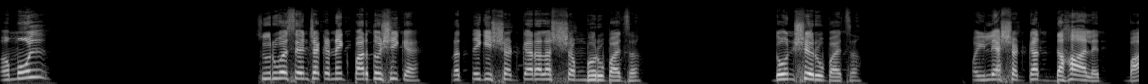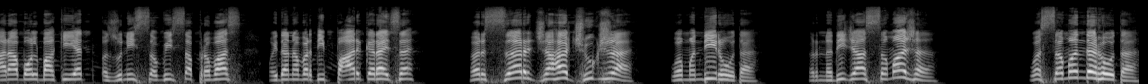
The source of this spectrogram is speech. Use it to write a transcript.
अमोल सुरवस यांच्याकडनं एक पारितोषिक आहे. प्रत्येकी षटकाराला शंभर रुपयाचं दोनशे रुपयाचं. पहिल्या षटकात दहा आलेत. बारा बॉल बाकी आहेत. अजूनही सव्वीसचा प्रवास मैदानावरती पार करायचा आहे हर सर जहा झुक जाए मंदिर होता. हर नदी जहा समाज आहे व समंदर होता.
